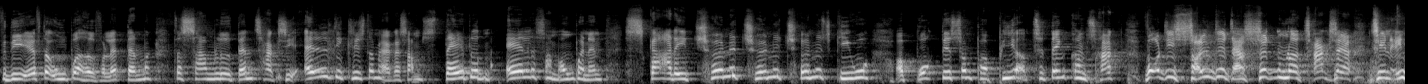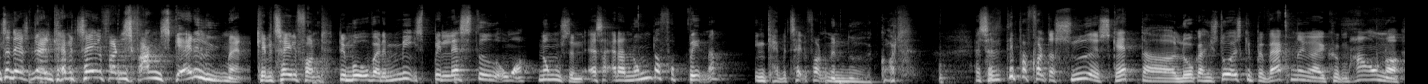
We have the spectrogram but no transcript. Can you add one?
Fordi efter Uber havde forladt Danmark, der samlede Dantaxi alle de klistermærker sammen, stablede dem alle sammen oven på hinanden, skar det i tynde, tynde, tynde skiver og brugte det som papir til den kontrakt, hvor de solgte deres 1700 taxaer til en international kapitalfond i Frankens skattely, mand. Kapitalfond, det må være det mest belastede ord nogensinde. Altså, er der nogen, der forbinder en kapitalfond med noget godt. Altså, det er bare folk, der snyder i skat, der lukker historiske beværkninger i København og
